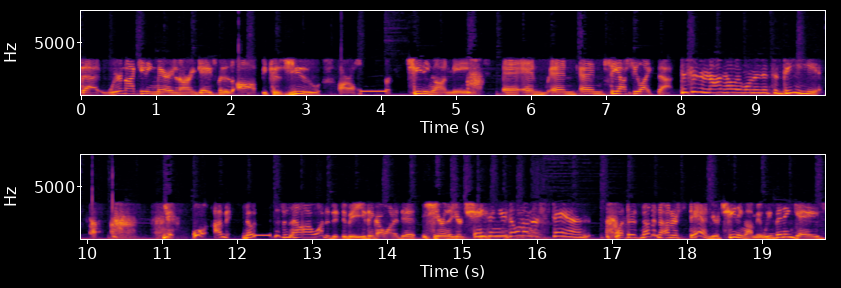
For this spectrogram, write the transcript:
that we're not getting married and our engagement is off because you are a whore cheating on me. And, and and see how she likes that. this is not how I wanted it to be. Yeah. Well, I mean, no, this is not how I wanted it to be. You think I wanted to hear that you're cheating? Ethan, you don't understand. What? There's nothing to understand. You're cheating on me. We've been engaged.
